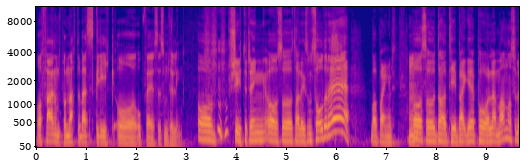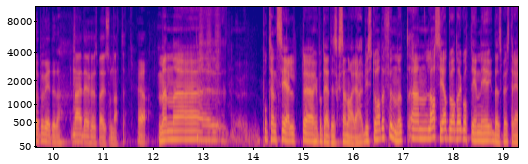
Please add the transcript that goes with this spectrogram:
og drar rundt på nett og bare skriker og oppfører seg som tulling. Og skyter ting, og så tar liksom 'Så du det?' Bare på engelsk. Mm. Og så tar teabaget på lemmene, og så løper videre. Nei, det høres bare ut som nettet. Ja. Men uh, potensielt uh, hypotetisk scenario her. Hvis du hadde funnet en La oss si at du hadde gått inn i Dead Space 3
